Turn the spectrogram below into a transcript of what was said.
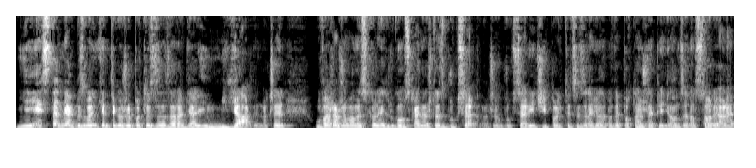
nie jestem jakby zwolennikiem tego, żeby politycy zarabiali miliardy. Znaczy, uważam, że mamy z kolei drugą że to jest Bruksela. Znaczy, w Brukseli ci politycy zarabiają naprawdę potężne pieniądze, no sorry, ale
